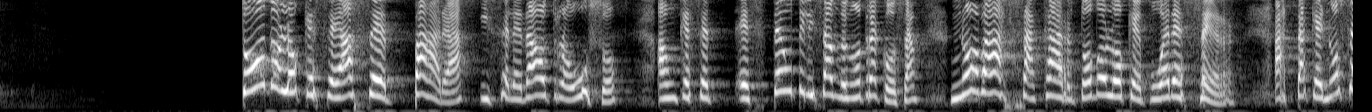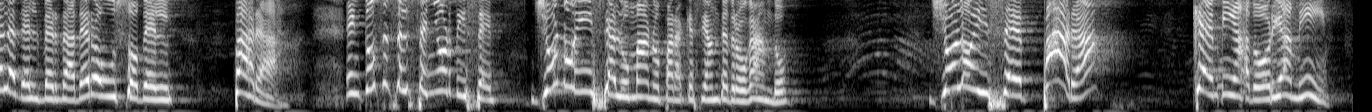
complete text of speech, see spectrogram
todo lo que se hace para y se le da otro uso, aunque se esté utilizando en otra cosa, no va a sacar todo lo que puede ser hasta que no se le dé el verdadero uso del para. Entonces el Señor dice, yo no hice al humano para que se ande drogando. Yo lo hice para que me adore a mí.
